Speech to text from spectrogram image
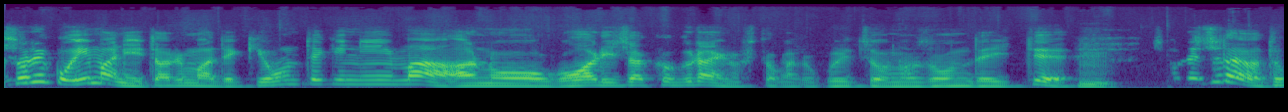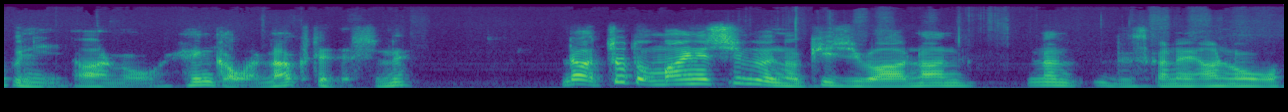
それ以降、今に至るまで、基本的に、まあ、あの5割弱ぐらいの人が独立を望んでいて、うん、それ自体は特にあの変化はなくてですね、だからちょっと毎日新聞の記事はなん、なんですかね、あの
